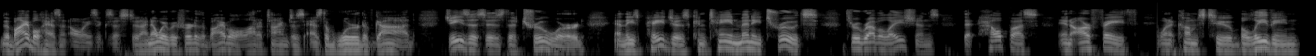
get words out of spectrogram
The Bible hasn't always existed. I know we refer to the Bible a lot of times as, as the Word of God. Jesus is the true Word, and these pages contain many truths through revelations that help us in our faith when it comes to believing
